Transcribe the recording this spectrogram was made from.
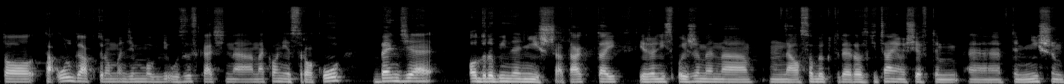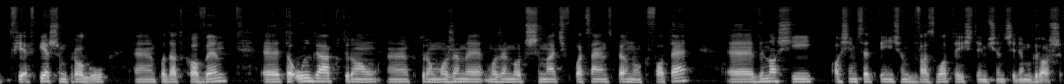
to ta ulga, którą będziemy mogli uzyskać na, na koniec roku, będzie odrobinę niższa. Tak? Tutaj, jeżeli spojrzymy na, na osoby, które rozliczają się w tym, e, w tym niższym, w pierwszym progu e, podatkowym, to ulga, którą, którą możemy, możemy otrzymać wpłacając pełną kwotę, wynosi 852 zł i 77 groszy.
